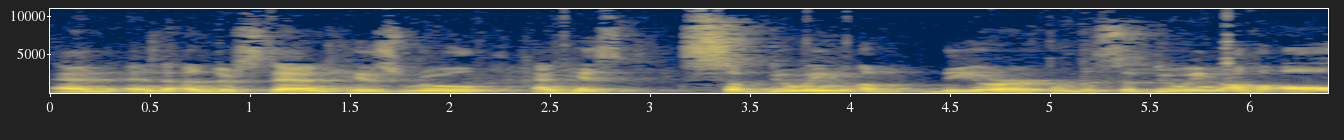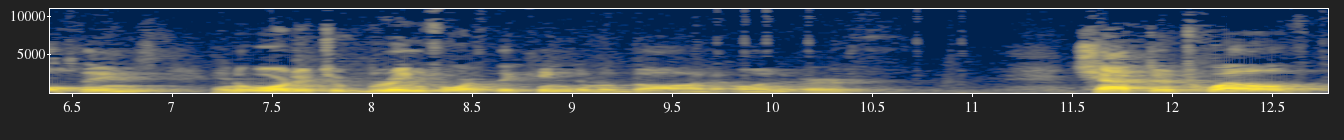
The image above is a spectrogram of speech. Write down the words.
and, and understand his rule and his subduing of the earth and the subduing of all things in order to bring forth the kingdom of God on earth. Chapter 12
